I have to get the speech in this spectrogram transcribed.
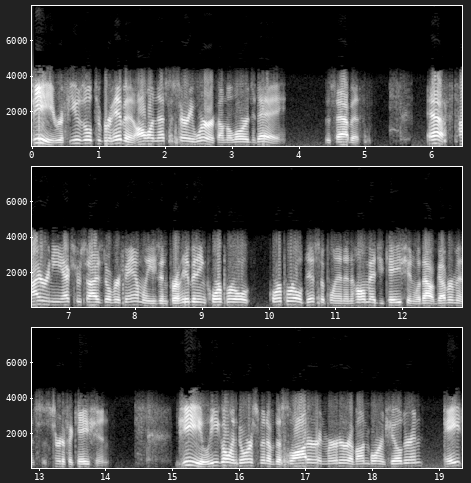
C. Refusal to prohibit all unnecessary work on the Lord's day, the Sabbath. F. Tyranny exercised over families and prohibiting corporal corporal discipline and home education without government certification. G. Legal endorsement of the slaughter and murder of unborn children. H.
